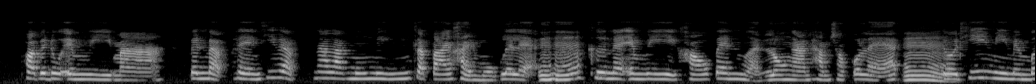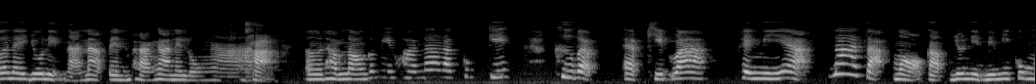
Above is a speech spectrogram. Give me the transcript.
ๆ พอไปดู MV มา เป็นแบบเพลงที่แบบน่ารักมุ้งมิ้งสไตล์ไข่มุกเลยแหละ อือหือคือใน MV เขาเป็นเหมือนโรงงานทำช็อกโกแลต อืมโดยที่มีเมมเบอร์ในยูนิตนั้นอะ เป็นพนักงานในโรงงาน ค่ะ เออทำน้องก็มีความน่ารักกุ๊กกิ๊ก คือแบบแอบคิดว่าเพลงนี้อะน่าจะเหมาะกับยูนิตมิมิกุโม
